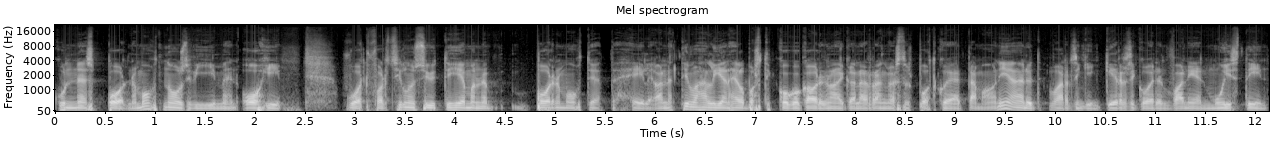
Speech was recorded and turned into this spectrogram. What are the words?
kunnes Bournemouth nousi viimein ohi. Watford silloin syytti hieman Bournemouthia, että heille annettiin vähän liian helposti koko kauden aikana rangaistuspotkoja, ja tämä on jäänyt varsinkin kirsikoiden vanien muistiin.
